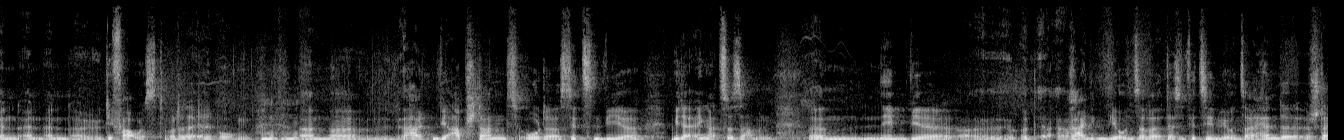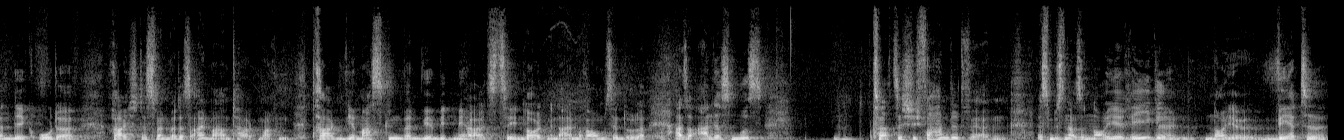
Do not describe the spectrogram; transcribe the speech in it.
ein, ein, ein, äh, die Faust oder der Ellbogen? Mhm. Ähm, äh, halten wir Abstand oder sitzen wir wieder enger zusammen? Ähm, nehmen wir, äh, reinigen wir unsere, desinfizieren wir unsere Hände ständig oder reicht es, wenn wir das einmal am Tag machen? Tragen wir Masken, wenn wir mit mehr als zehn Leuten in einem Raum sind? Oder, also alles muss tatsächlich verhandelt werden. Es müssen also neue Regeln, neue Werte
